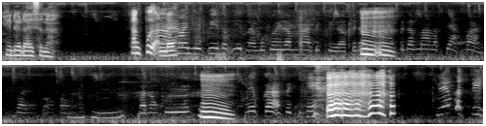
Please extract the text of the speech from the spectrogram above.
ให้เดือได้สนะทางเปื้อนเลยมาอยู่ปี อไปอืดำมอืนามไปดำนารับจ้างบ้านบ้านก็บ้านน้องผือบ้านน้องผืออืมเนบกะใส่ขี้เนบผัดจิน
